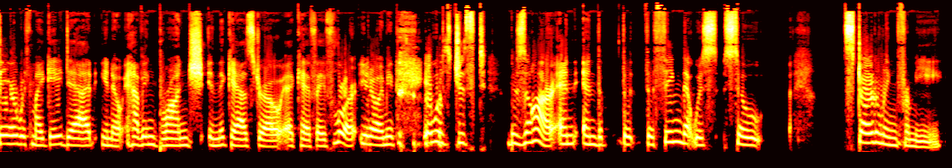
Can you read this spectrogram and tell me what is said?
there with my gay dad, you know, having brunch in the Castro at Cafe Flore. You know, I mean, it was just bizarre. And and the the the thing that was so startling for me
